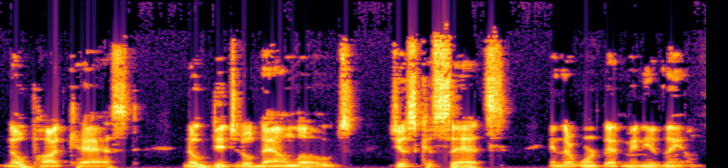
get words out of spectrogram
no podcast, no digital downloads, just cassettes, and there weren't that many of them.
